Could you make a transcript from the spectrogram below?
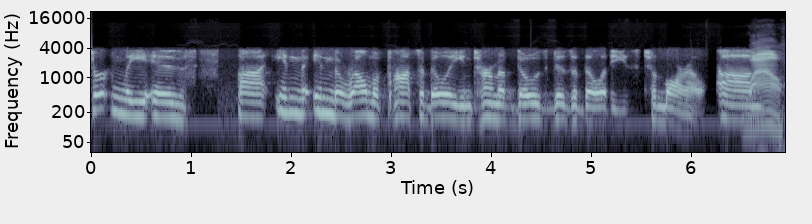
certainly is uh, in the, in the realm of possibility in terms of those visibilities tomorrow. Um, wow.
